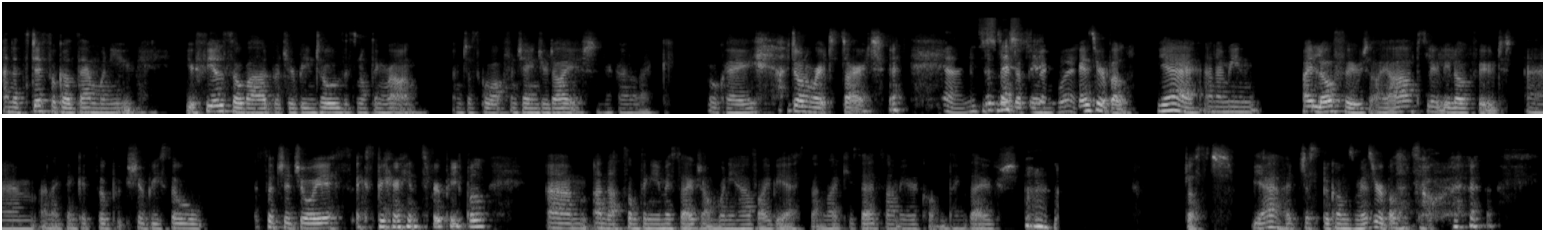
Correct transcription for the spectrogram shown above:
and it's difficult then when you you feel so bad, but you're being told there's nothing wrong, and just go off and change your diet, and you're kind of like, okay, I don't know where to start. yeah you just end up being miserable. Yeah, and I mean, I love food. I absolutely love food. Um, and I think it so should be so such a joyous experience for people. Um, and that's something you miss out on when you have IBS. And like you said, Sammy, you're cutting things out. just yeah, it just becomes miserable. And So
